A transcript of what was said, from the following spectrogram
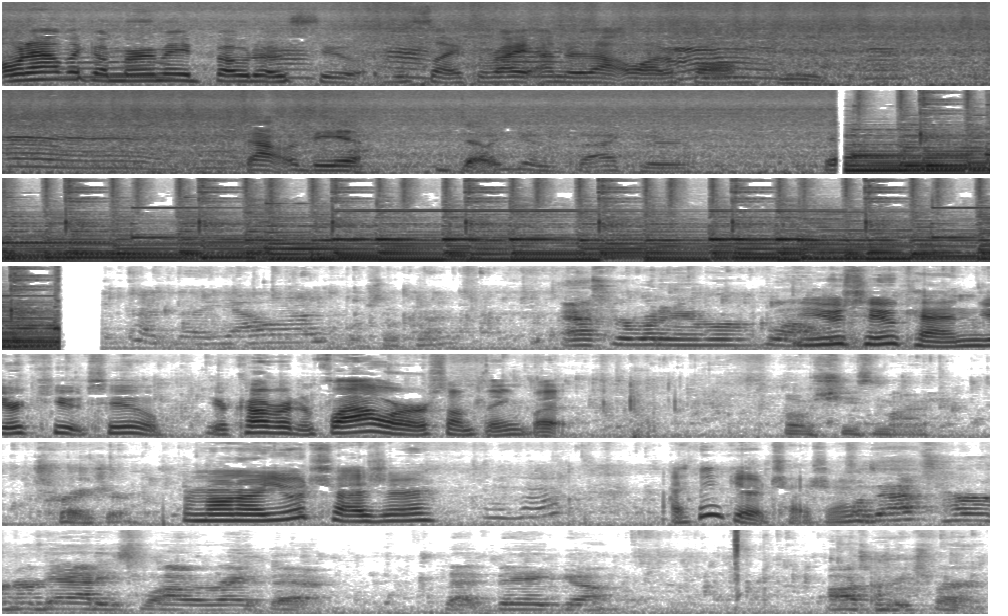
I want to have like a mermaid photo shoot, just like right under that waterfall. That would be it. Dope. I get back there. Ask her what name her flower. You too, Ken. You're cute too. You're covered in flour or something, but Oh, she's my treasure. Ramona, are you a treasure? I think you're a treasure. Well, that's her and her daddy's flower right there. That big uh, ostrich fern.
